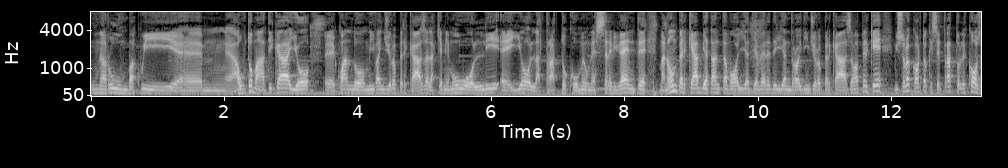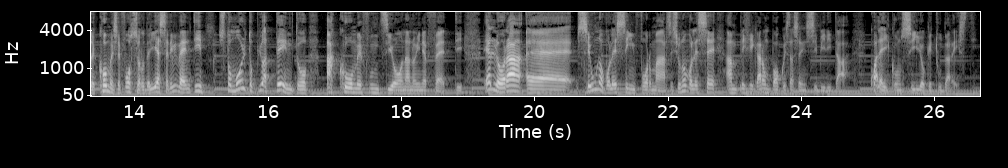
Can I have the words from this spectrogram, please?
una rumba qui ehm, automatica, io eh, quando mi va in giro per casa la chiamiamo Wally e io la tratto come un essere vivente, ma non perché abbia tanta voglia di avere degli androidi in giro per casa, ma perché mi sono accorto che se tratto le cose come se fossero degli esseri viventi, sto molto più attento a come funzionano in effetti. E allora, eh, se uno volesse informarsi, se uno volesse amplificare un po' questa sensibilità, qual è il consiglio che tu daresti?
